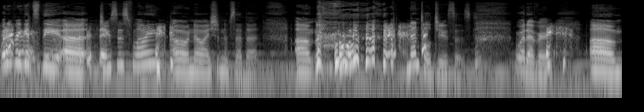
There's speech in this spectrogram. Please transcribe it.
whatever gets the uh, juices flowing. Oh no, I shouldn't have said that. Um, mental juices, whatever. Um,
